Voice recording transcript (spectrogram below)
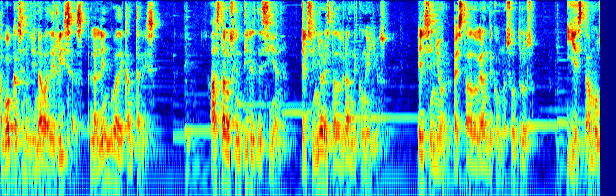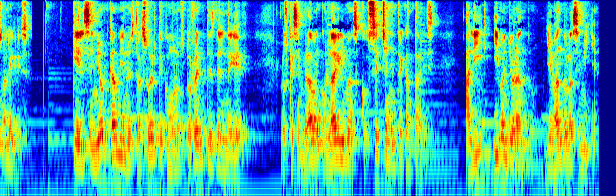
la boca se nos llenaba de risas, la lengua de cantares. Hasta los gentiles decían, el Señor ha estado grande con ellos, el Señor ha estado grande con nosotros y estamos alegres. Que el Señor cambie nuestra suerte como los torrentes del Negev. Los que sembraban con lágrimas cosechan entre cantares. Al ir iban llorando, llevando la semilla.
